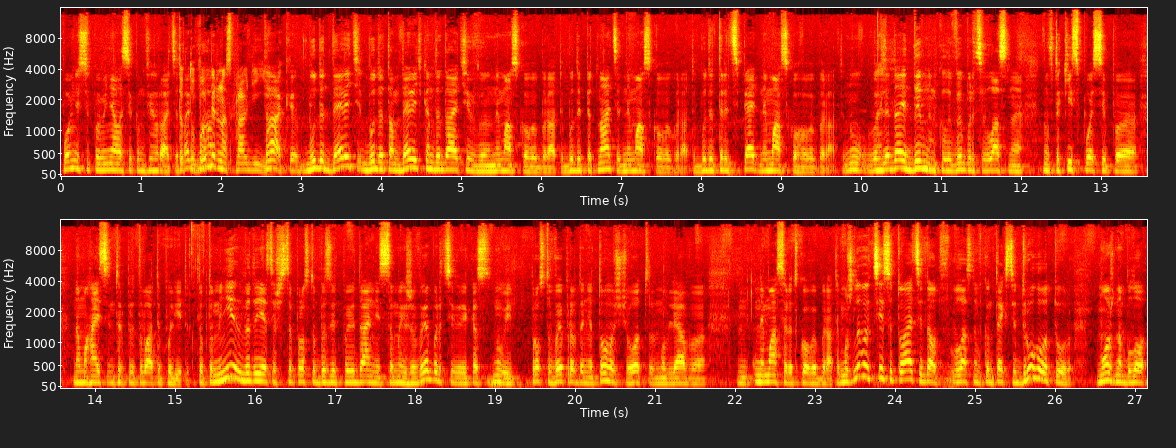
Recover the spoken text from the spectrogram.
повністю помінялася конфігурація. Тобто Так вибір насправді є. так, буде 9, буде там 9 кандидатів, нема з кого вибирати. Буде 15, нема з кого вибирати. Буде 35, нема з кого вибирати. Ну, виглядає дивним, коли виборці, власне, ну, в такий спосіб е, намагаються інтерпретувати політику. Тобто мені видається, що це просто безвідповідальність самих же виборців, якась ну і просто виправдання того, що от, мовляв, е, нема серед кого вибирати. Можливо, в цій ситуації, да, от, власне, в контексті другого туру можна було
